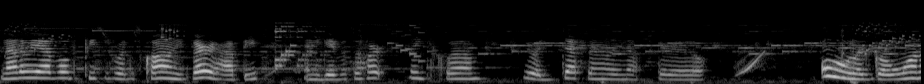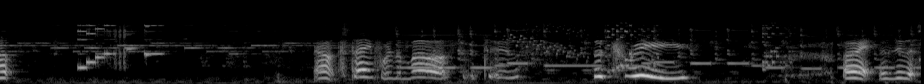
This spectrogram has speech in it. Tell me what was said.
now that we have all the pieces for this clown, he's very happy, and he gave us a heart. Thank you, clown. You are definitely not scared at all. Oh, let's go one up. Now it's time for the boss, which is the tree. Alright, let's do this.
